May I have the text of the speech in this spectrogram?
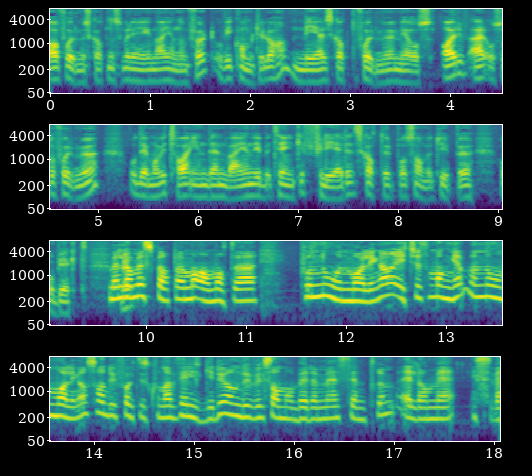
av formuesskatten som regjeringen har gjennomført, og vi kommer til å ha mer skatt på formue med oss. Arv er også formue, og det må vi ta inn den veien. Vi trenger ikke flere skatter på samme type objekt. Men la meg spørre på en annen måte. På noen målinger, ikke så mange, men noen målinger så har du faktisk kunnet velge du om du vil samarbeide med sentrum eller med SV,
